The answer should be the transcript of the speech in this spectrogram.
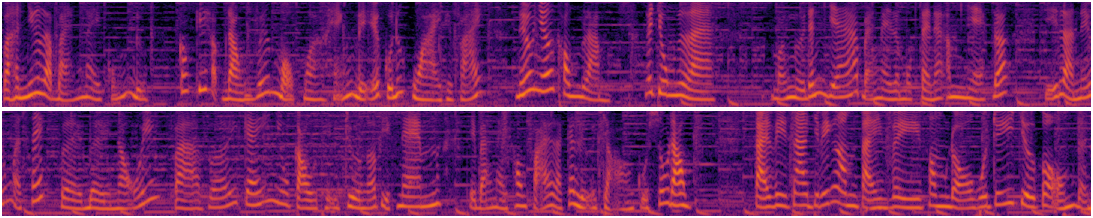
Và hình như là bạn này cũng được có ký hợp đồng với một à, hãng đĩa của nước ngoài thì phải nếu nhớ không lầm. Nói chung là mọi người đánh giá bạn này là một tài năng âm nhạc đó. Chỉ là nếu mà xét về bề nổi và với cái nhu cầu thị trường ở Việt Nam thì bạn này không phải là cái lựa chọn của số đông. Tại vì sao chị biết không? Tại vì phong độ của trí chưa có ổn định.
